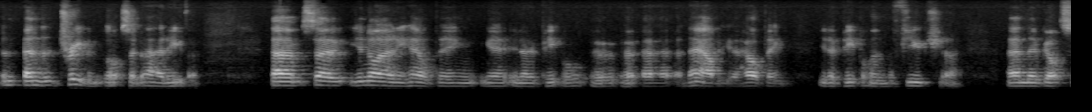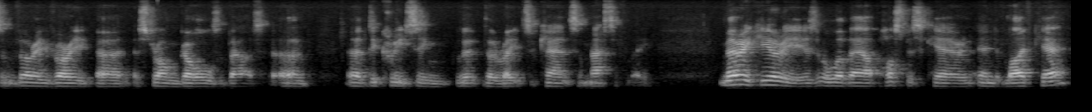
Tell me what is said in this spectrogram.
and and the treatment not so bad either. Um, so you're not only helping you know people who uh, now, but you're helping you know people in the future, and they've got some very very uh, strong goals about um, uh, decreasing the, the, rates of cancer massively. Marie Curie is all about hospice care and end of life care,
